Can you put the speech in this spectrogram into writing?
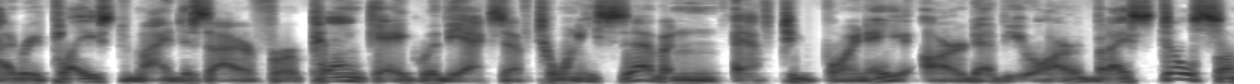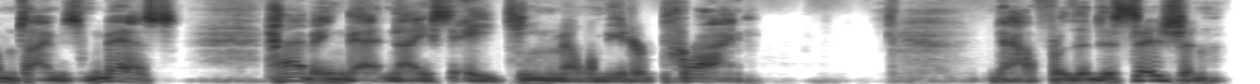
I replaced my desire for a pancake with the XF27 f2.8 RWR, but I still sometimes miss having that nice 18 millimeter prime. Now for the decision.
